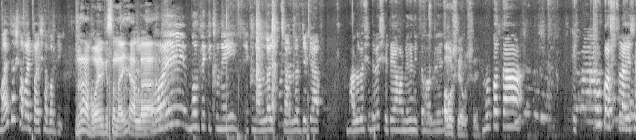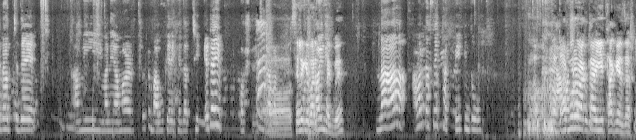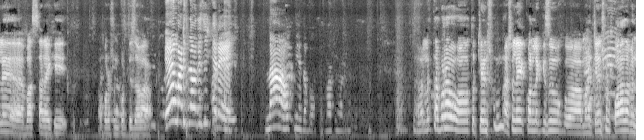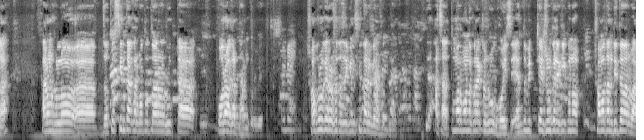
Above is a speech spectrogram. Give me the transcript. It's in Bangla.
ভয় তো সবাই পায় স্বাভাবিক। না ভয়ের কিছু নাই আল্লাহ ভয় বলতে কিছু নেই। এখন আল্লাহর ইচ্ছা আল্লাহ যেটা ভালোবেসে দেবে সেটাই আমার মেনে নিতে হবে। অবশ্যই অবশ্যই। মূল কথা একটু কষ্ট লাগে সেটা হচ্ছে যে আমি মানে আমার ছোট বাবুকে রেখে যাচ্ছি। এটাই কষ্ট ছেলেকে বাড়িতে থাকবে? না আমার কাছেই থাকবি কিন্তু আহ, তারপরেও একটা ই থাকে যে আসলে আহ, বাচ্চারা কি অপারেশন করতে যাওয়া? এ মাটিতে নামা দিছিস কে রে? না ওকে নিয়ে যাব। তাহলে তারপরেও তো টেনশন আসলে করলে কিছু মানে টেনশন করা যাবে না। কারণ হলো যত চিন্তা করব তত আর রোগটা বড় আকার ধারণ করবে। সব রোগের ওষুধ আছে কিন্তু চিন্তা রোগের ওষুধ নাই। আচ্ছা তোমার মনে করো একটা রোগ হয়েছে এখন তুমি টেনশন করে কি কোনো সমাধান দিতে পারবা?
